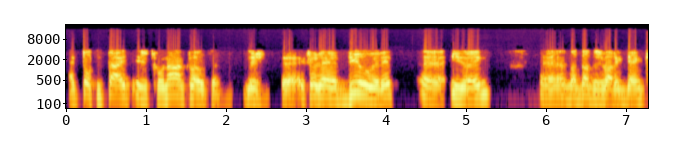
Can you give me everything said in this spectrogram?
En tot die tijd is het gewoon aankloten. Dus ik zou zeggen, deal with it, iedereen. Want dat is wat ik denk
